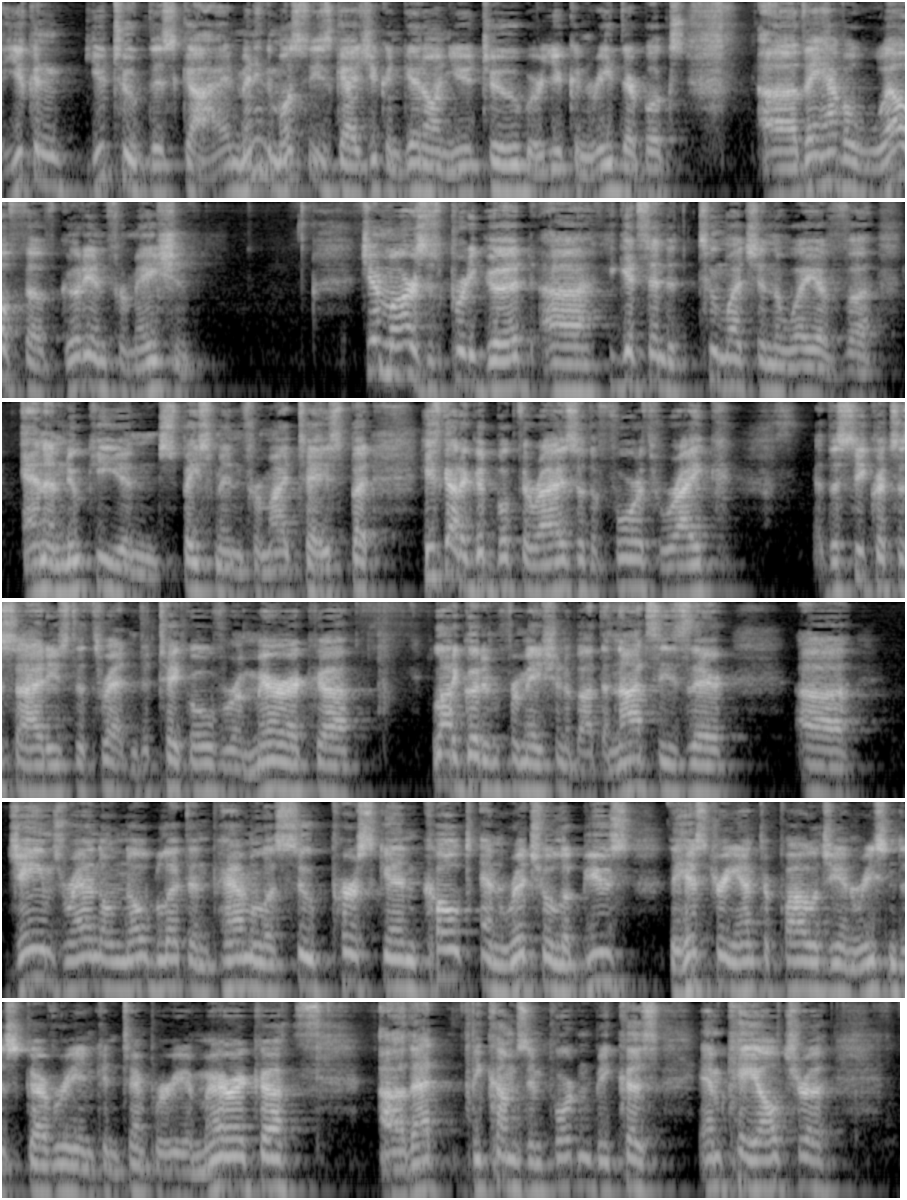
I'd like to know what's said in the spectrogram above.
you can YouTube this guy, and many of the most of these guys you can get on YouTube or you can read their books. Uh, they have a wealth of good information. Jim Marrs is pretty good. Uh, he gets into too much in the way of uh, Anunnaki and spacemen for my taste, but he's got a good book, The Rise of the Fourth Reich, The Secret Societies That Threaten to Take Over America. A lot of good information about the Nazis there. Uh, James Randall Noblitt and Pamela Sue Perskin, Cult and Ritual Abuse, The History, Anthropology, and Recent Discovery in Contemporary America. Uh, that becomes important because MK Ultra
